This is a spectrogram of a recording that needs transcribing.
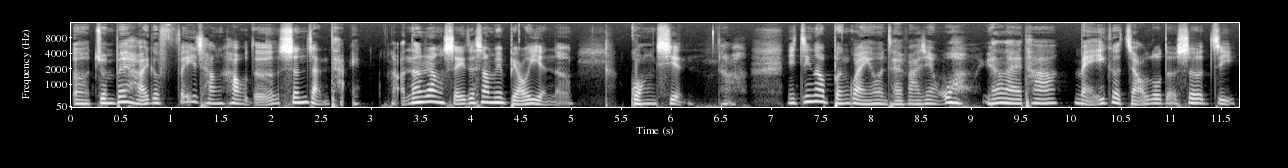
呃，准备好一个非常好的伸展台，好，那让谁在上面表演呢？光线。好，你进到本馆以后，你才发现哇，原来它每一个角落的设计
